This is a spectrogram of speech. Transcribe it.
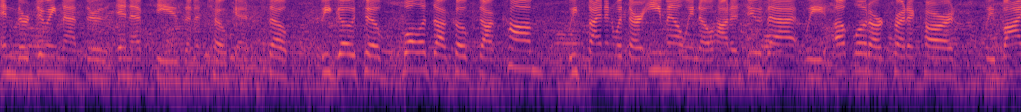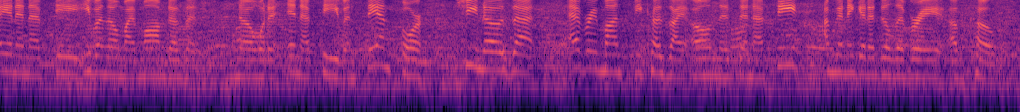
and they're doing that through NFTs and a token. So we go to wallet.coke.com, we sign in with our email, we know how to do that, we upload our credit card, we buy an NFT, even though my mom doesn't know what an NFT even stands for. She knows that every month because I own this NFT, I'm going to get a delivery of Coke.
